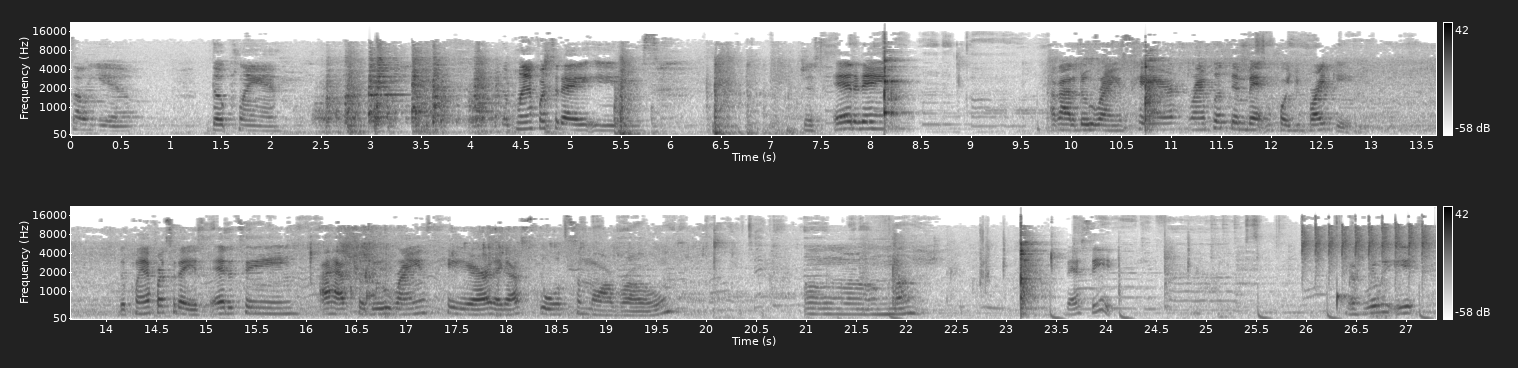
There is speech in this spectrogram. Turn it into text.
So yeah, the plan. The plan for today is just editing. I gotta do Rayne's hair. Rayne, put them back before you break it. The plan for today is editing. I have to do Rayne's hair. They got school tomorrow. Um, that's it. That's really it.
